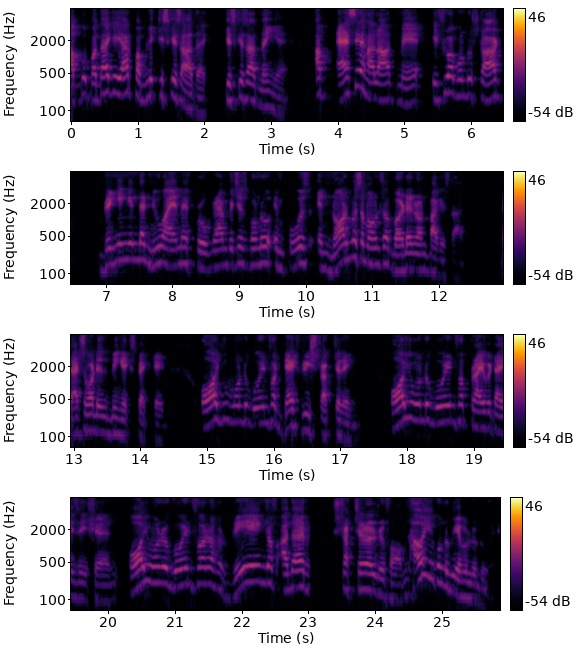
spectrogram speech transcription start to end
आपको पता है कि यार पब्लिक किसके साथ है किसके साथ नहीं है। अब ऐसे हालात में if you are going to start bringing in the new IMF programme which is going to impose enormous amounts of burden on Pakistan that's what is being expected और you want to go in for debt restructuring और you want to go in for privatisation और you want to go in for a range of other structural reforms how are you going to be able to do it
